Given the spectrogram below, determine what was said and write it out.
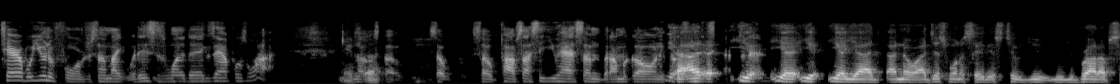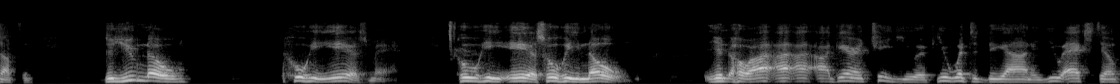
terrible uniforms or something like. Well, this is one of the examples why. You know, right. so so so pops, I see you had something, but I'm gonna go on and go. Yeah, I, yeah, yeah, yeah, yeah, yeah. I, I know. I just want to say this too. You, you you brought up something. Do you know who he is, man? Who he is, who he know. You know, I I I guarantee you, if you went to Deion and you asked him,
